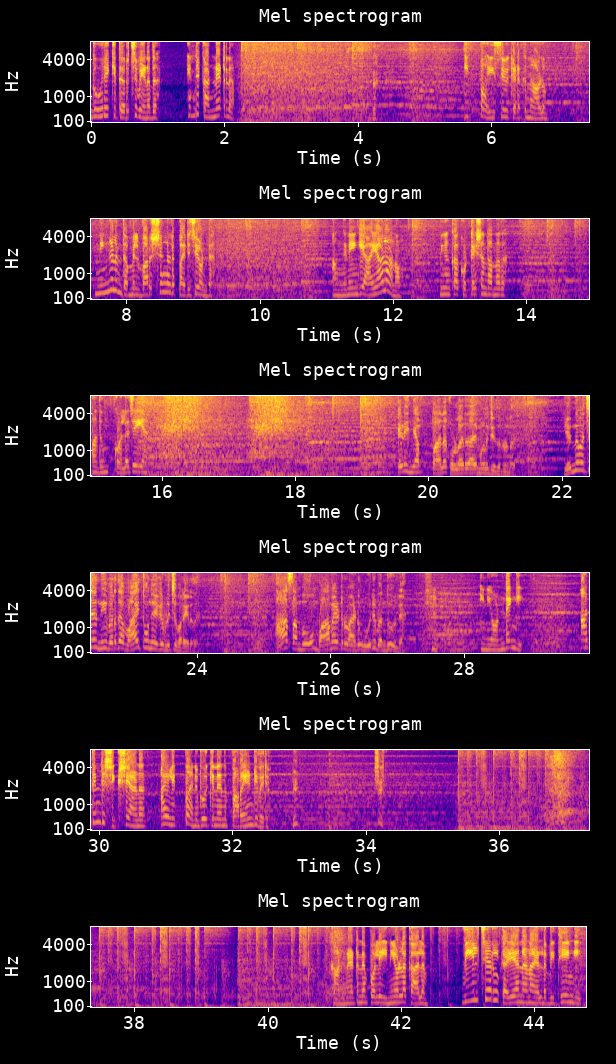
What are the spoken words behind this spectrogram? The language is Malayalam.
ദൂരേക്ക് തെറിച്ചു വീണത് എന്റെ കണ്ണേട്ടനാ. ഇപ്പൊ ഐ സിയു കിടക്കുന്ന ആളും നിങ്ങളും തമ്മിൽ വർഷങ്ങളുടെ പരിചയമുണ്ട്. അങ്ങനെയെങ്കിൽ അയാളാണോ നിങ്ങൾക്ക് ആ കൊട്ടേഷൻ തന്നത്? അതും കൊല ചെയ്യാൻ. എടി ഞാൻ പല കൊള്ളരുതായ്മകളും ചെയ്തിട്ടുണ്ട്. എന്ന് വെച്ച് നീ വെറുതെ വായി തോന്നിയൊക്കെ വിളിച്ചു പറയരുത്. ആ സംഭവവും വാമേട്ടറുമായിട്ട് ഒരു ബന്ധവുമില്ല. ഇനി ഉണ്ടെങ്കിൽ അതിന്റെ ശിക്ഷയാണ് അയാൾ ഇപ്പൊ അനുഭവിക്കുന്നതെന്ന് പറയേണ്ടി വരും. കണ്ണേട്ടനെ പോലെ ഇനിയുള്ള കാലം വീൽ ചെയറിൽ കഴിയാനാണ് അയാളുടെ വിധിയെങ്കിൽ.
